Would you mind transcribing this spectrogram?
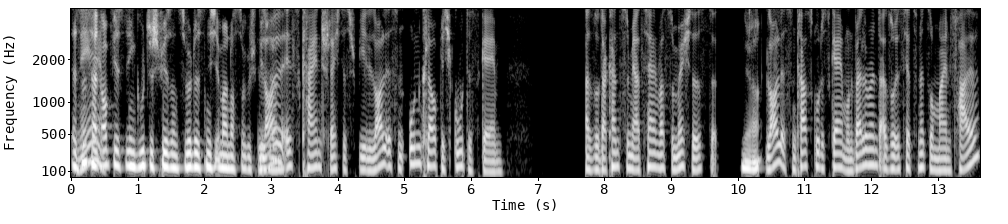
es ist Nee. halt obviously ein gutes Spiel, sonst würde es nicht immer noch so gespielt LOL werden. ist kein schlechtes Spiel. LOL ist ein unglaublich gutes Game. Also da kannst du mir erzählen, was du möchtest. Ja. LOL ist ein krass gutes Game und Valorant, also ist jetzt nicht so mein Fall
